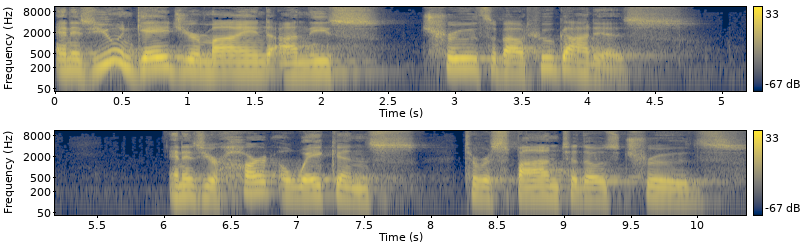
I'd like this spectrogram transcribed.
And as you engage your mind on these truths about who God is, and as your heart awakens to respond to those truths,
